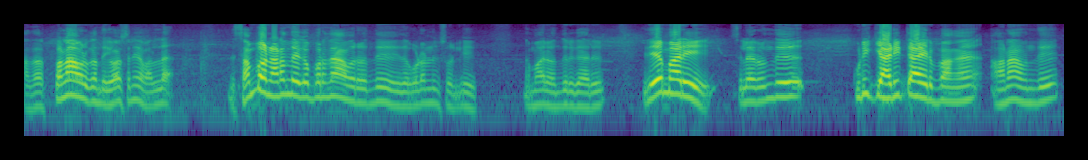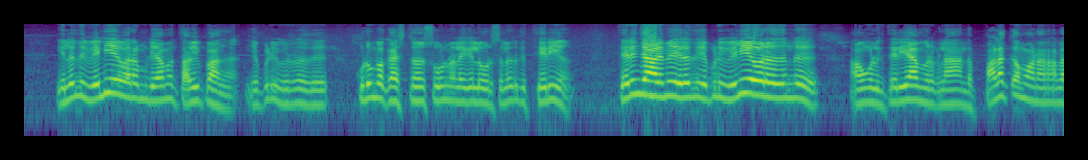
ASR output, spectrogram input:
அது அப்போல்லாம் அவருக்கு அந்த யோசனையே வரல. இந்த சம்பவம் நடந்ததுக்கப்புறம் தான் அவர் வந்து இதை உடனே சொல்லி இந்த மாதிரி வந்திருக்காரு. இதே மாதிரி சிலர் வந்து குடிக்க அடிக்ட் ஆகிருப்பாங்க ஆனால் வந்து இதுலேருந்து வெளியே வர முடியாமல் தவிப்பாங்க. எப்படி விடுறது? குடும்ப கஷ்டம் சூழ்நிலைகள் ஒரு சிலருக்கு தெரியும். தெரிஞ்சாலுமே இதுலேருந்து எப்படி வெளியே வர்றதுன்னு அவங்களுக்கு தெரியாமல் இருக்கலாம். அந்த பழக்கமானனால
